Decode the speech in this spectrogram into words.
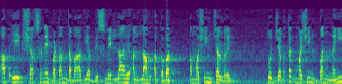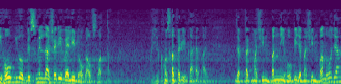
اب ایک شخص نے بٹن دبا دیا، بسم اللہ اللہ اکبر، اب مشین چل رہی۔ تو جب تک مشین بند نہیں ہوگی، وہ بسم اللہ شریف ویلڈ ہوگا اس وقت تک۔ بھائی کون سا طریقہ ہے بھائی؟ جب تک مشین بند نہیں ہوگی، جب مشین بند ہو جائے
